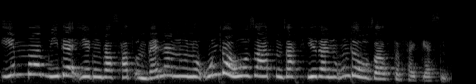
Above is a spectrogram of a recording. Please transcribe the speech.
immer wieder irgendwas hat und wenn er nur eine Unterhose hat und sagt, hier deine Unterhose hast du vergessen.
